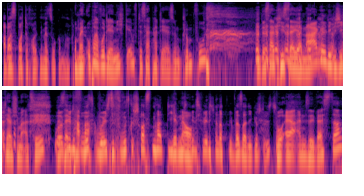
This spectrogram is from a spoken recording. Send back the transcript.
Aber es wird doch heute nicht mehr so gemacht. Und mein Opa wurde ja nicht geimpft, deshalb hatte er so einen Klumpfuß. und deshalb hieß er ja Nagel, die Geschichte habe ich schon mal erzählt. Wo, er den Papa, Fuß, wo ich den Fuß geschossen hat, die, Genau. die finde ich ja noch viel besser, die Geschichte. wo er an Silvester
